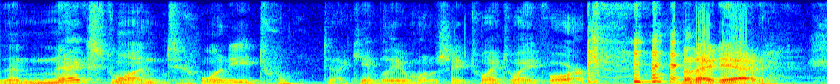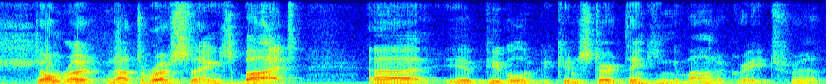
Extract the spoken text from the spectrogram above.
the next one, 2020, I can't believe I'm going to say 2024, but I did. Don't rush, not to rush things, but uh, people can start thinking about a great trip.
